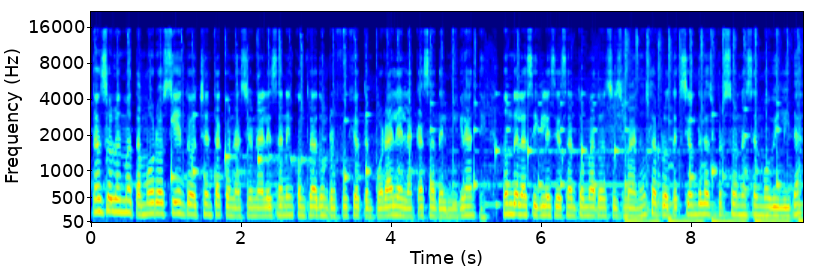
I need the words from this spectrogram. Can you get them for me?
Tan solo en Matamoros, 180 connacionales han encontrado un refugio temporal en la Casa del Migrante, donde las iglesias han tomado en sus manos la protección de las personas en movilidad.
